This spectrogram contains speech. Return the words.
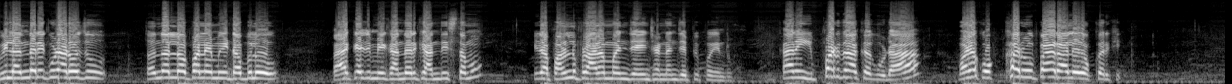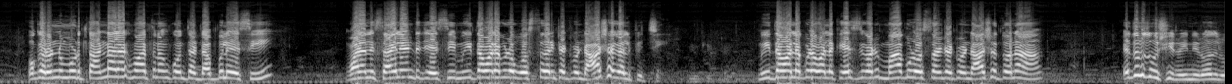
వీళ్ళందరికీ కూడా ఆ రోజు తొందర లోపలే మీ డబ్బులు ప్యాకేజీ మీకు అందరికీ అందిస్తాము. ఇలా పనులు ప్రారంభం చేయించండి అని చెప్పిపోయిండ్రు కానీ ఇప్పటిదాకా కూడా వాళ్ళకు ఒక్క రూపాయి రాలేదు ఒక్కరికి. ఒక రెండు మూడు తండాలకు మాత్రం కొంత డబ్బులు వేసి వాళ్ళని సైలెంట్ చేసి మిగతా వాళ్ళకు కూడా వస్తుందనేటటువంటి ఆశ కల్పించి. మిగతా వాళ్ళకు కూడా వాళ్ళ కేసు కాబట్టి మాకు కూడా వస్తున్నటువంటి ఆశతోన ఎదురు చూసిండ్రు ఇన్ని రోజులు.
